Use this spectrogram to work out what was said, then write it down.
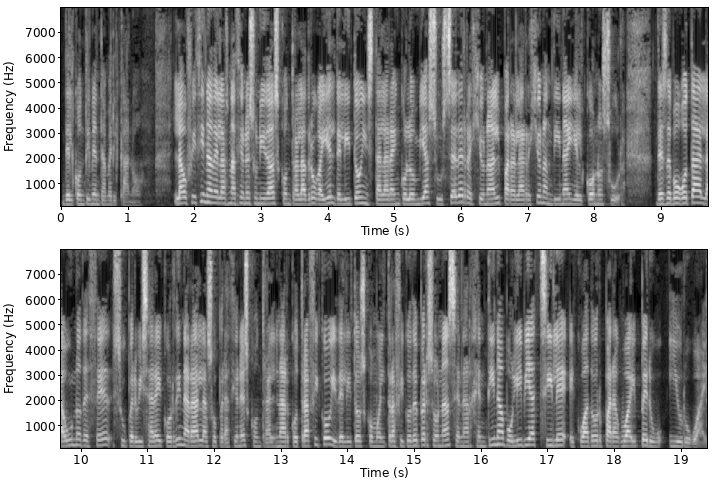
del continente americano. La Oficina de las Naciones Unidas contra la Droga y el Delito instalará en Colombia su sede regional para la región andina y el Cono Sur. Desde Bogotá, la 1DC supervisará y coordinará las operaciones contra el narcotráfico y delitos como el tráfico de personas en Argentina, Bolivia, Chile, Ecuador, Paraguay, Perú y Uruguay.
